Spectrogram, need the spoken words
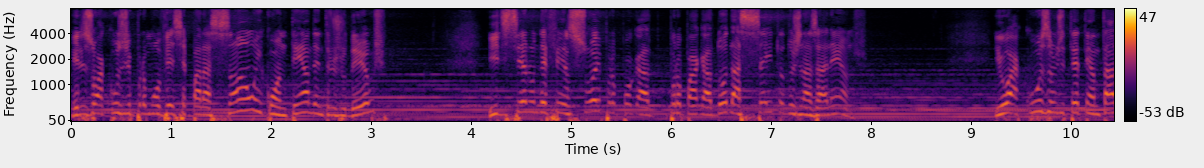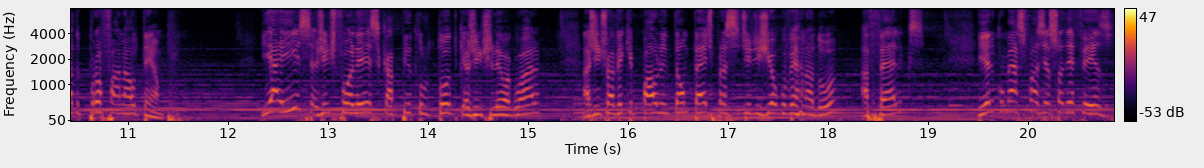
Eles o acusam de promover separação e contenda entre os judeus e de ser um defensor e propagador da seita dos nazarenos. e o acusam de ter tentado profanar o templo. E aí, se a gente for ler esse capítulo todo que a gente leu agora, a gente vai ver que Paulo então pede para se dirigir ao governador, a Félix, e ele começa a fazer a sua defesa.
